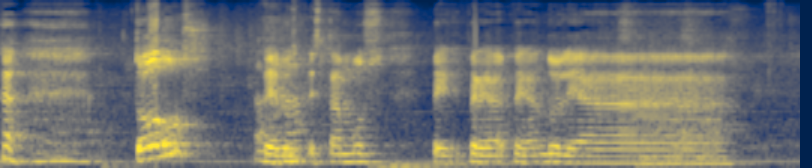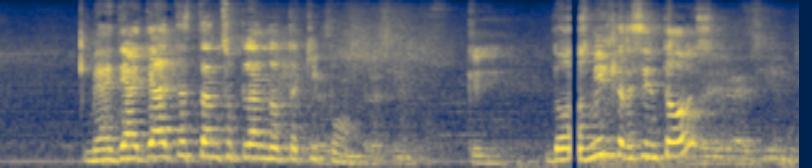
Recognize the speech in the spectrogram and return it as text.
todos, pero estamos pe- pe- pegándole a. Mira, ya, ya te están soplando tu equipo. 300. ¿Qué? ¿2.300? 300.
